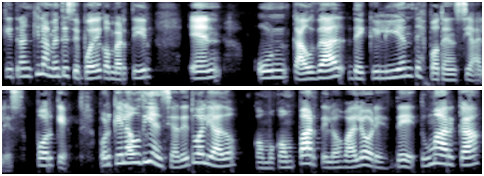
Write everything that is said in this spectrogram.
que tranquilamente se puede convertir en un caudal de clientes potenciales. ¿Por qué? Porque la audiencia de tu aliado, como comparte los valores de tu marca,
